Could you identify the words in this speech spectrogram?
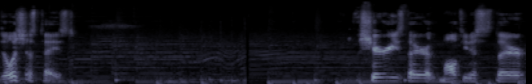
Delicious taste. The sherry's there, the maltiness is there.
